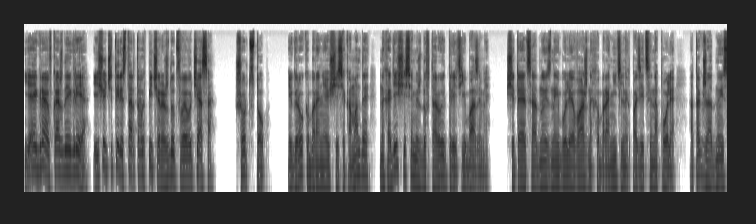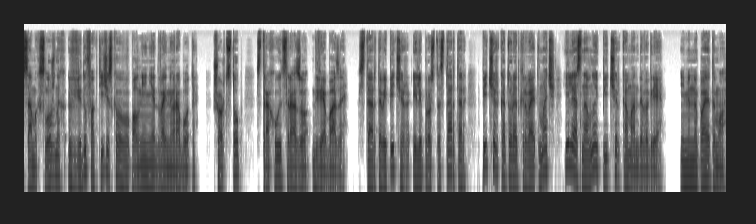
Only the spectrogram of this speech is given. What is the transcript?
Я играю в каждой игре. Еще четыре стартовых питчера ждут своего часа. Шорт-стоп. Игрок обороняющейся команды, находящийся между второй и третьей базами. Считается одной из наиболее важных оборонительных позиций на поле, а также одной из самых сложных ввиду фактического выполнения двойной работы. Шорт-стоп страхует сразу две базы. Стартовый питчер или просто стартер — питчер, который открывает матч, или основной питчер команды в игре. Именно поэтому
